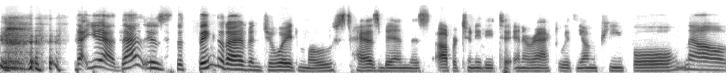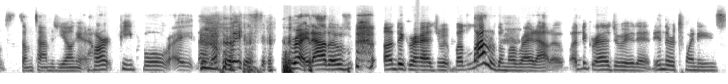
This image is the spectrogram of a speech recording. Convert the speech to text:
That yeah that is the thing that i've enjoyed most has been this opportunity to interact with young people. Now sometimes young at heart people right? Not always right out of undergraduate but a lot of them are right out of undergraduate and in their 20s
